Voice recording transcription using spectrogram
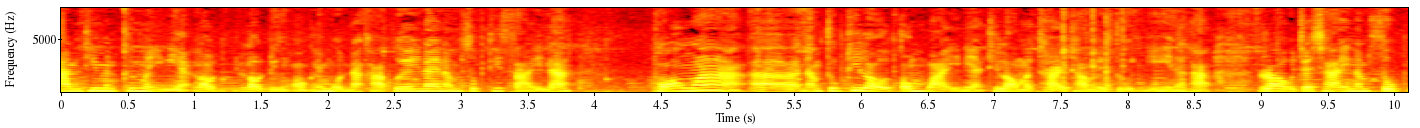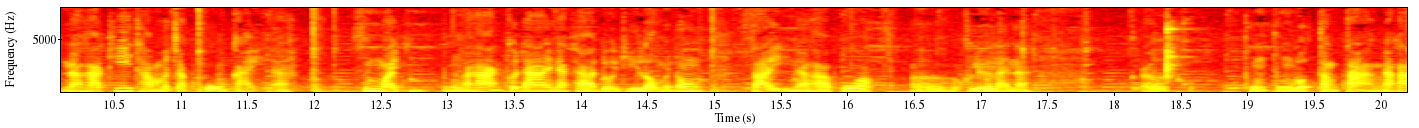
อันที่มันขึ้นมาอย่างเงี้ยเราเราดึงออกให้หมดนะคะ เพื่อให้ได้น้ำซุปที่ใสนะเพราะว่าน้ำซุปที่เราต้มไว้เนี่ยที่เรามาใช้ทำในสูตรนี้นะคะ เราจะใช้น้ำซุปนะคะที่ทำมาจากโครงไก่นะ ซึ่งไว้ปรุงอาหารก็ได้นะคะ โดยที่เราไม่ต้องใส่นะคะ พวกเออเขาเรียกอะไรนะเออ ผงปรุงรสต่างๆนะคะ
